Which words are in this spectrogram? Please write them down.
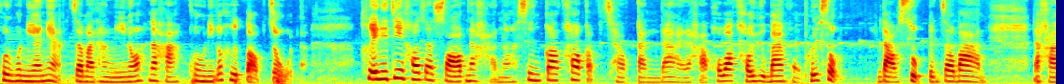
คนคนนี้เนี่ยจะมาทางนี้เนาะนะคะ คนคนนี้ก็คือตอบโจทย์คือ energy เขาจะซอฟนะคะเนาะซึ่งก็เข้ากับชาวกันได้นะคะ เพราะว่าเขาอยู่บ้านของพฤษภ ดาวศุกร์เป็นเจ้าบ้านนะคะ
